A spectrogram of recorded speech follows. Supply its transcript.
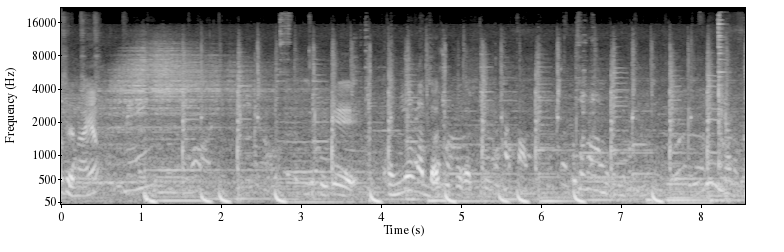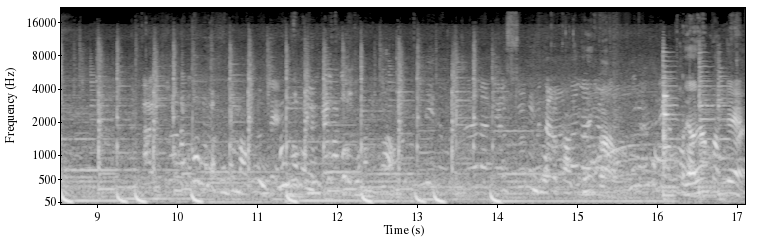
드셔도 되나요? 되게 건강한 맛일 것 같아. 한꺼번에 고구마고 한꺼번에 빼가지고 하니까 육수는 저기까지 그러니까 내가 생각한 게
